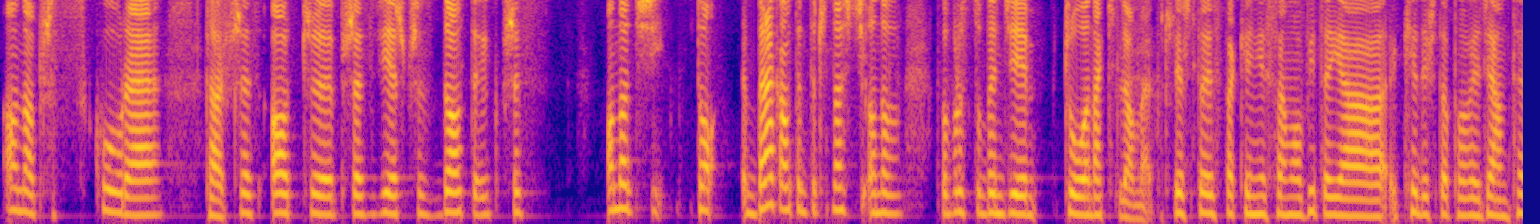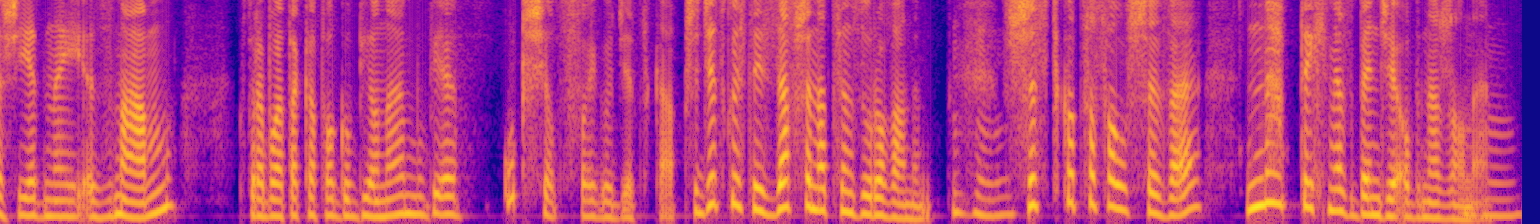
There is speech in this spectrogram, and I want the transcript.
ono przez skórę, Tak. przez oczy, przez wiesz, przez dotyk, przez ono ci, brak autentyczności, ono po prostu będzie czuło na kilometr. Wiesz, to jest takie niesamowite. Ja kiedyś to powiedziałam też jednej z mam, która była taka pogubiona. Mówię, ucz się od swojego dziecka. Przy dziecku jesteś zawsze na cenzurowanym. Mhm. Wszystko, co fałszywe, natychmiast będzie obnażone. Mhm.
